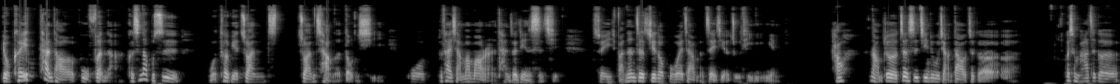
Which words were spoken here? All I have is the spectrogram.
有可以探讨的部分啊。可是那不是我特别专专长的东西。我不太想贸贸然谈这件事情，所以反正这些都不会在我们这一集的主题里面。好，那我们就正式进入讲到这个为什么他这个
